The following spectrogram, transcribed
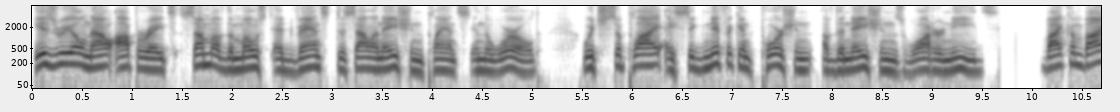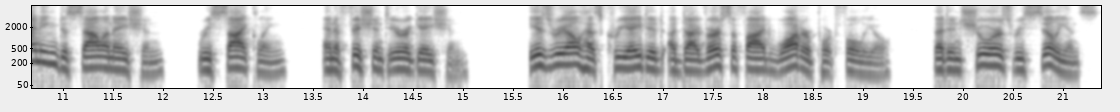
Israel now operates some of the most advanced desalination plants in the world, which supply a significant portion of the nation's water needs. By combining desalination, recycling, and efficient irrigation, Israel has created a diversified water portfolio that ensures resilience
